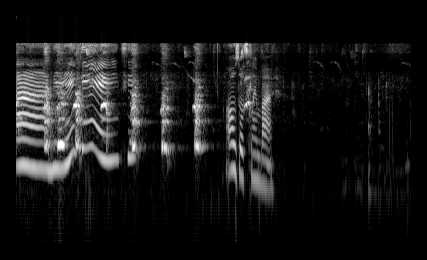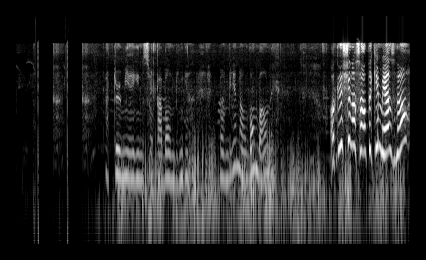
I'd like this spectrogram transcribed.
Ah, nem gente. Olha os outros lá embaixo. A turminha indo soltar bombinha. Bombinha não, bombão, né? Ô Cristina, solta aqui mesmo, não?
